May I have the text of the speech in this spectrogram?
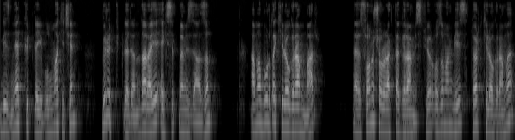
Biz net kütleyi bulmak için brüt kütleden darayı eksiltmemiz lazım. Ama burada kilogram var. E, sonuç olarak da gram istiyor. O zaman biz 4 kilogramı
